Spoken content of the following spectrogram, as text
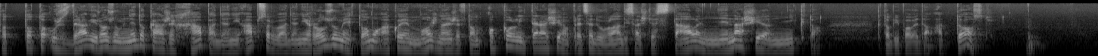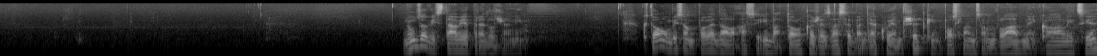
To, toto už zdravý rozum nedokáže chápať, ani absorbovať, ani rozumieť tomu, ako je možné, že v tom okolí terajšieho predsedu vlády sa ešte stále nenašiel nikto, kto by povedal a dosť. Núdzový stav je predlžený. K tomu by som povedal asi iba toľko, že za seba ďakujem všetkým poslancom vládnej koalície,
